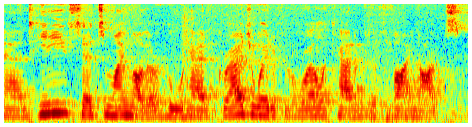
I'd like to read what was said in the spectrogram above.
And he said to my mother, who had graduated from the Royal Academy of Fine Arts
